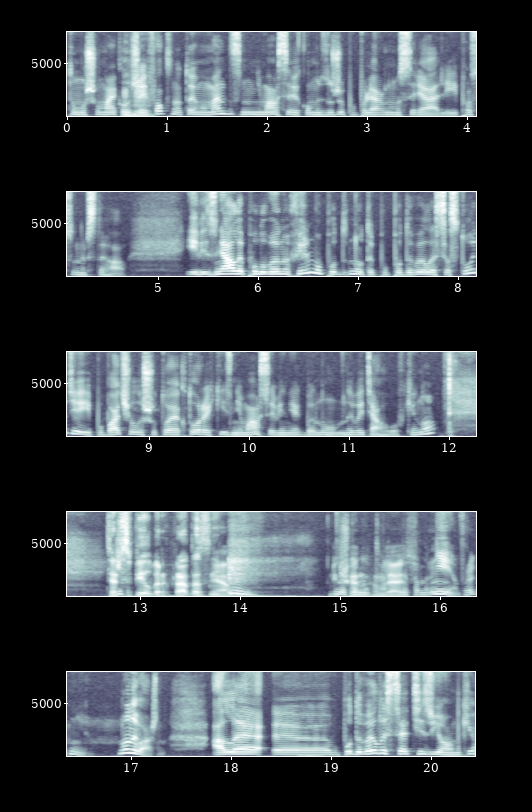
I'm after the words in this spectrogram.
Тому що Майкл. Джей Фокс на той момент знімався в якомусь дуже популярному серіалі і просто не встигав. І відзняли половину фільму, ну, типу, подивилися студія і побачили, що той актор, який знімався, він якби ну, не витягував кіно. Це ж І- Спілберг, правда, зняв? Якщо не помиляюсь. Ні, вроді ні. Ну, не важно. Але е, подивилися ті зйомки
